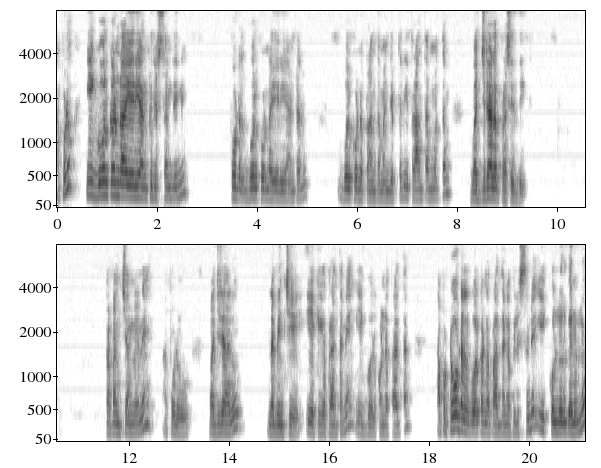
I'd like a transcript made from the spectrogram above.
అప్పుడు ఈ గోల్కొండ ఏరియా అని పిలుస్తాం దీన్ని. టోటల్ గోల్కొండ ఏరియా అంటారు. గోల్కొండ ప్రాంతం అని చెప్తారు. ఈ ప్రాంతం మొత్తం వజ్రాలకు ప్రసిద్ధి. ప్రపంచంలోనే అప్పుడు వజ్రాలు లభించే ఏకైక ప్రాంతమే ఈ గోల్కొండ ప్రాంతం. అప్పుడు టోటల్ గోల్కొండ ప్రాంతంగా పిలుస్తుంటే ఈ కొల్లూరు గనుల్లో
